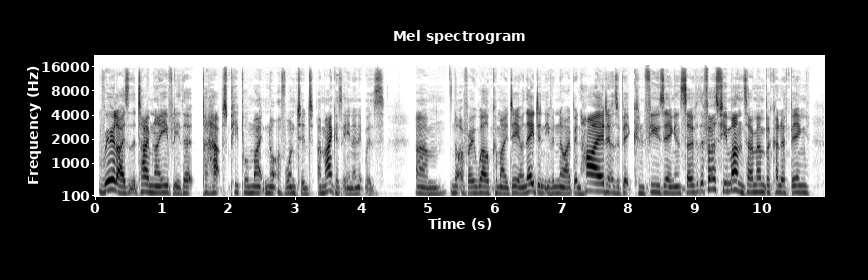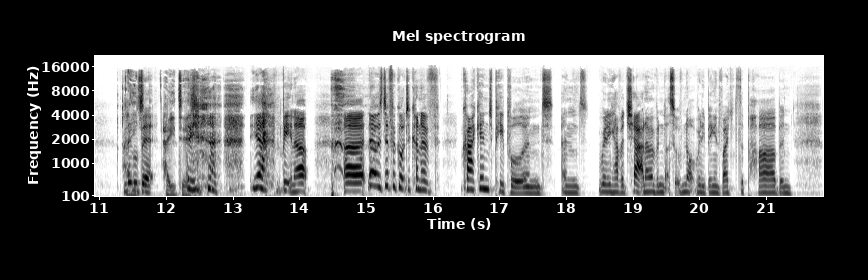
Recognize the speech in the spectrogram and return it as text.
realize at the time naively that perhaps people might not have wanted a magazine, and it was. Um, not a very welcome idea, and they didn't even know I'd been hired. It was a bit confusing, and so for the first few months, I remember kind of being a little Hated- bit hated. yeah, beaten up. Uh, no, it was difficult to kind of crack into people and and really have a chat. And I remember sort of not really being invited to the pub, and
